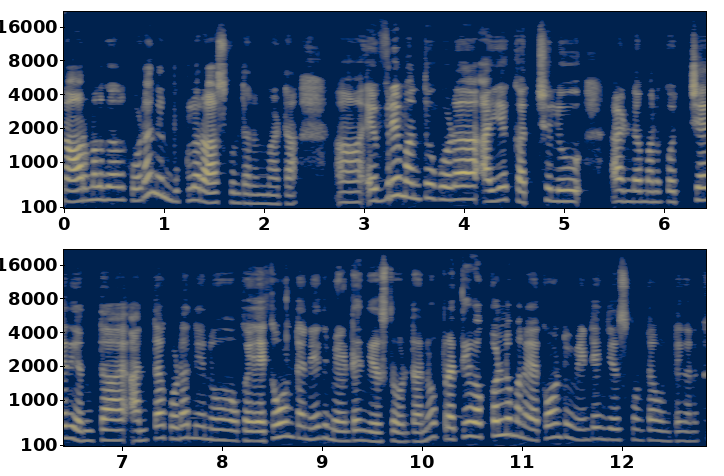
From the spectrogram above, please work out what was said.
నార్మల్‌గా కూడా నేను బుక్‌లో రాసుకుంటాను అనమాట ఎవ్రీ మంత్ కూడా అయ్యే ఖర్చులు అండ్ మనకొచ్చేది ఎంత అంతా కూడా నేను ఒక అకౌంట్ అనేది మెయింటైన్ చేస్తూ ఉంటాను. ప్రతి ఒక్కళ్ళు మన అకౌంట్ మెయింటైన్ చేసుకుంటూ ఉంటే కనుక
